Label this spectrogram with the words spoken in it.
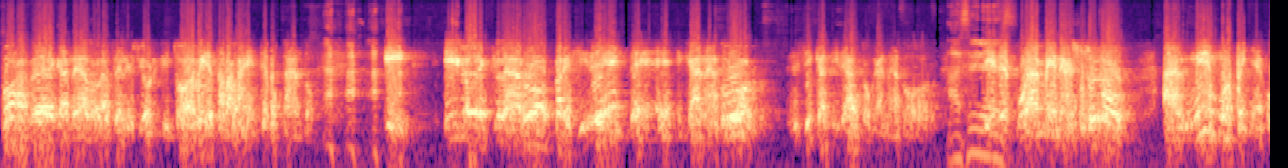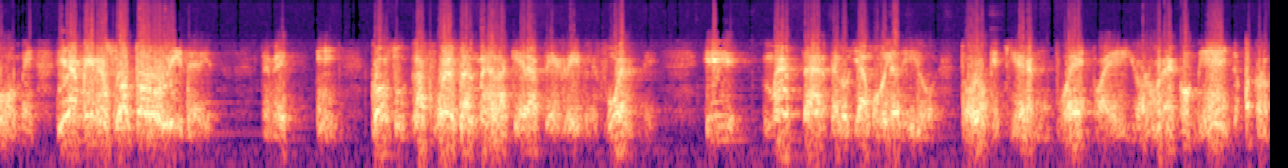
por haber ganado las elecciones y todavía estaba la gente votando. Y, y lo declaró presidente eh, ganador, es decir, candidato ganador. Así y es. después amenazó al mismo Peña Gómez y amenazó a todos los líderes con su, la fuerza armada que era terrible, fuerte. Y más tarde lo llamó y le dijo, todo lo que quieran un puesto a ellos, lo recomiendo. porque lo-".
